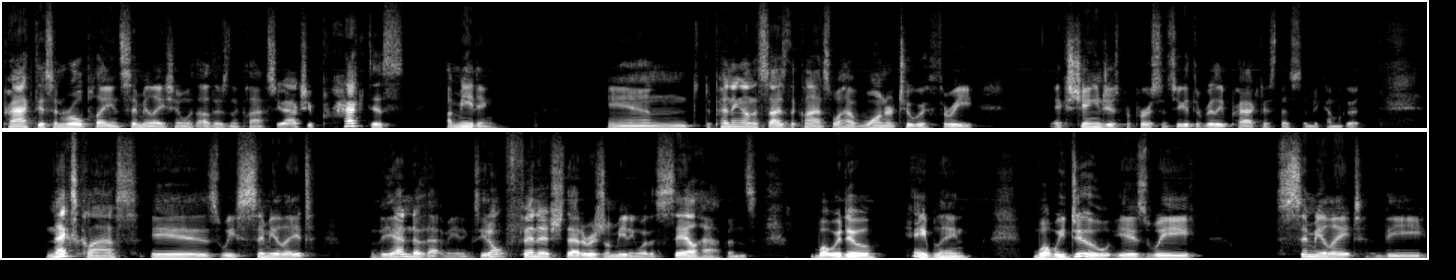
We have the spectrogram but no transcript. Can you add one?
practice and role play and simulation with others in the class. So you actually practice a meeting and depending on the size of the class, we'll have one or two or three exchanges per person. So you get to really practice this and become good. Next class is we simulate the end of that meeting. So you don't finish that original meeting where the sale happens. What we do, hey Blaine, what we do is we simulate the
